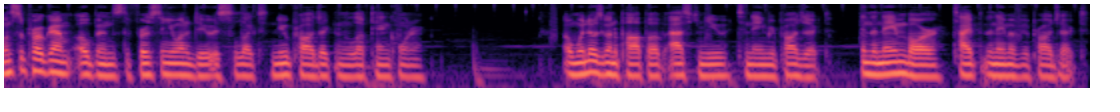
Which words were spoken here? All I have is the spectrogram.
Once the program opens, the first thing you want to do is select New Project in the left hand corner a window is going to pop up asking you to name your project. In the name bar, type the name of your project.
